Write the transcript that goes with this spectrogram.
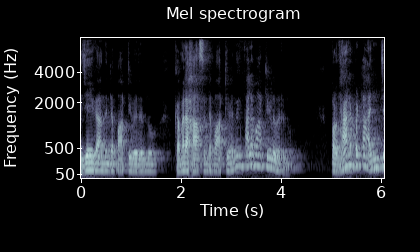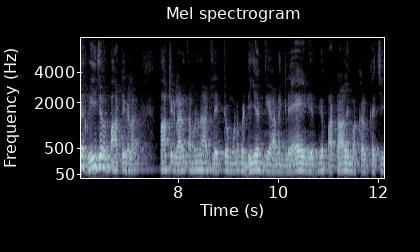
വിജയകാന്തിന്റെ പാർട്ടി വരുന്നു കമലഹാസന്റെ പാർട്ടി വരുന്നു പല പാർട്ടികൾ വരുന്നു. പ്രധാനപ്പെട്ട അഞ്ച് റീജിയണൽ പാർട്ടികൾ പാർട്ടികളാണ് തമിഴ്നാട്ടിൽ ഏറ്റവും കൂടുതൽ ഇപ്പോൾ ഡി എം കെ ആണെങ്കിൽ A D M K Pattali Makkal Katchi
